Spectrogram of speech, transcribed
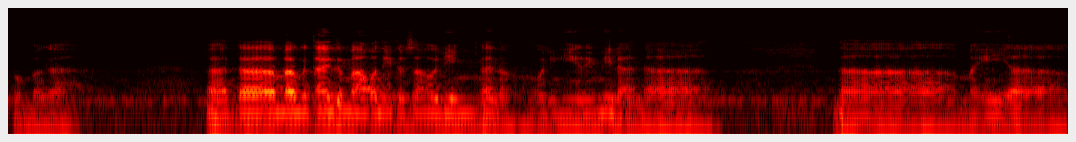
Kumbaga. At ah, bago tayo dumako dito sa huling ano huling hearing nila na na may ah,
